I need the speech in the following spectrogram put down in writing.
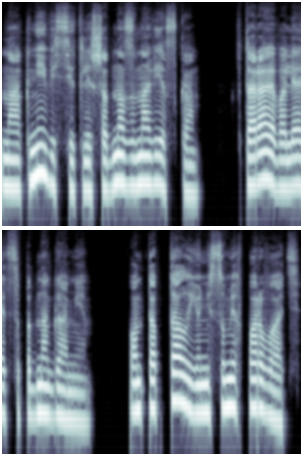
На окне висит лишь одна занавеска. Вторая валяется под ногами. Он топтал ее, не сумев порвать.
